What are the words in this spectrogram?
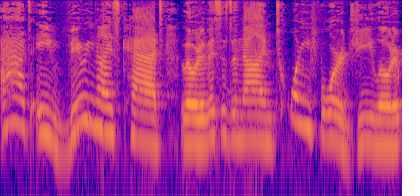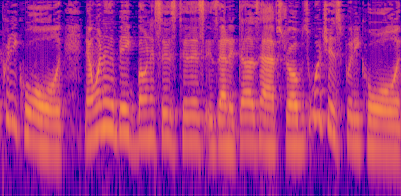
at a very nice cat loader. This is a 924G loader, pretty cool. Now, one of the big bonuses to this is that it does have strobes, which is pretty cool,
